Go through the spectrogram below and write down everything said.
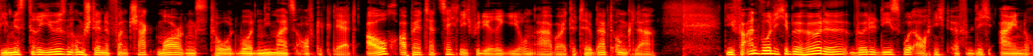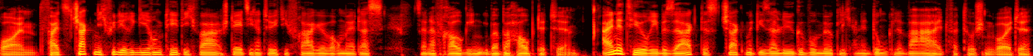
Die mysteriösen Umstände von Chuck Morgans Tod wurden niemals aufgeklärt. Auch ob er tatsächlich für die Regierung arbeitete, bleibt unklar. Die verantwortliche Behörde würde dies wohl auch nicht öffentlich einräumen. Falls Chuck nicht für die Regierung tätig war, stellt sich natürlich die Frage, warum er das seiner Frau gegenüber behauptete. Eine Theorie besagt, dass Chuck mit dieser Lüge womöglich eine dunkle Wahrheit vertuschen wollte.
